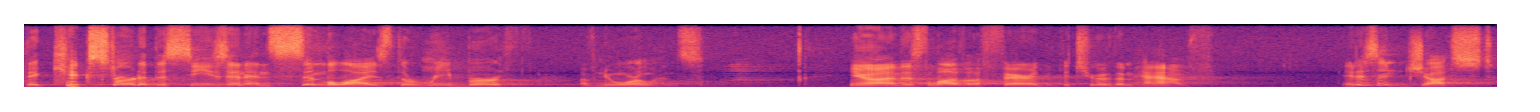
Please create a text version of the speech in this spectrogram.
that kick started the season and symbolized the rebirth of New Orleans. You know, and this love affair that the two of them have, it isn't just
